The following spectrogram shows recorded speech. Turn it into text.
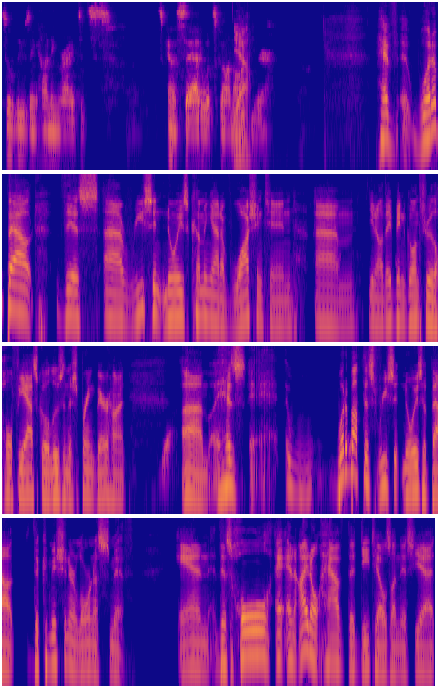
to losing hunting rights. It's uh, it's kind of sad what's gone yeah. on here. Have uh, what about this uh, recent noise coming out of Washington? Um, you know, they've been going through the whole fiasco of losing the spring bear hunt. Yeah. Um, has uh, what about this recent noise about the commissioner Lorna Smith and this whole? And I don't have the details on this yet.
